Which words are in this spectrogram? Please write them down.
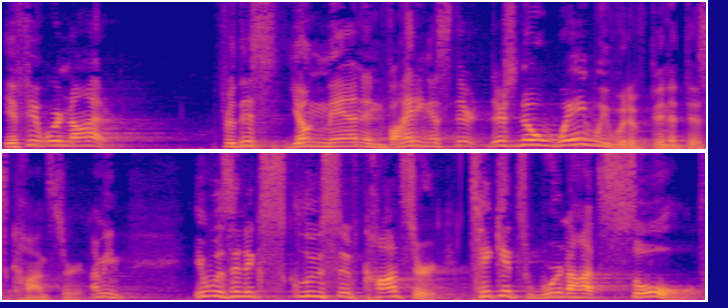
If it were not for this young man inviting us, there, there's no way we would have been at this concert. I mean, it was an exclusive concert, tickets were not sold.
